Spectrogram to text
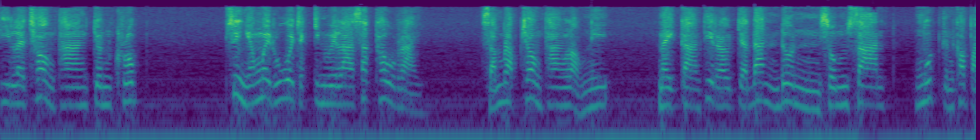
ทีละช่องทางจนครบ ซึ่งยังไม่รู้ว่าจะกินเวลาสักเท่าไหร่สำหรับช่องทางเหล่านี้ ในการที่เราจะดันด้นสมสารมุดกันเข้าไป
